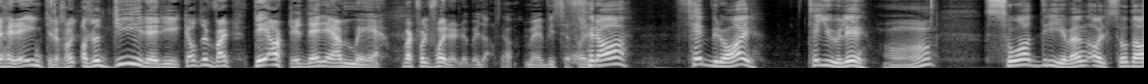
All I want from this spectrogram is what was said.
Dette er interessant. Altså, Dyreriket altså, Det er artig. Der er jeg med. I hvert fall foreløpig, da. Med visse forbehold. Fra februar til juli mm. så driver han altså da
